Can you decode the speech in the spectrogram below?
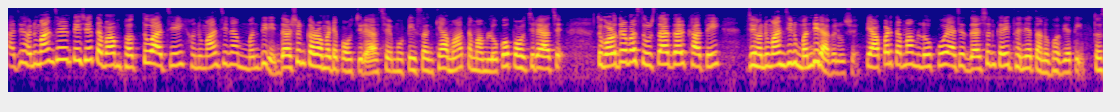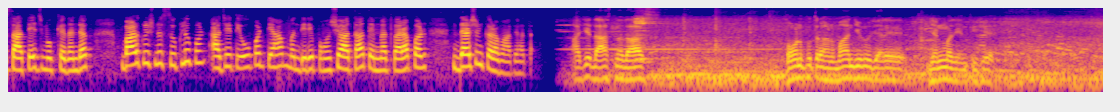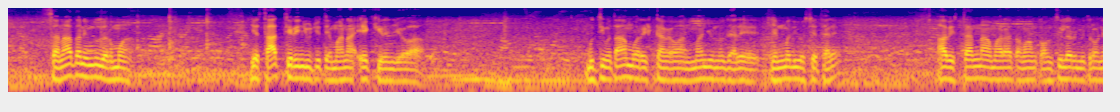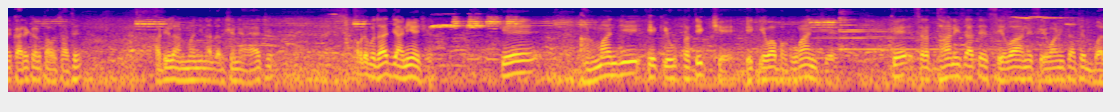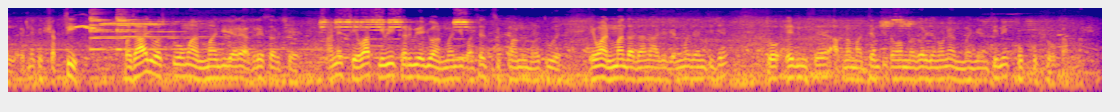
આજે હનુમાન જયંતિ છે, તમામ ભક્તો આજે હનુમાનજીના મંદિરે દર્શન કરવા માટે પહોંચી રહ્યા છે. મોટી સંખ્યામાં તમામ લોકો પહોંચી રહ્યા છે. તો વડોદરામાં સુરસાગર ખાતે જે હનુમાનજીનું મંદિર આવેલું છે, ત્યાં પણ તમામ લોકોએ આજે દર્શન કરી ધન્યતા અનુભવી હતી. તો સાથે જ મુખ્ય દંડક બાળકૃષ્ણ શુક્લ પણ આજે તેઓ પણ ત્યાં મંદિરે પહોંચ્યા હતા. તેમના દ્વારા પણ દર્શન કરવામાં આવ્યા હતા. આજે દાસના દાસ પવનપુત્ર હનુમાનજીનું જ્યારે જન્મજયંતિ છે, સનાતન હિન્દુ ધર્મ જે સાત ચિરંજીવ છે તેમાંના એક ચિરંજીવ બુદ્ધિમતામ વરિષ્ઠા એવા હનુમાનજીનો જ્યારે જન્મદિવસ છે ત્યારે આ વિસ્તારના અમારા તમામ કાઉન્સિલર મિત્રો અને કાર્યકર્તાઓ સાથે પાટીલા હનુમાનજીના દર્શને આવ્યા છે. આપણે બધા જ જાણીએ છીએ કે હનુમાનજી એક એવું પ્રતીક છે, એક એવા ભગવાન છે કે શ્રદ્ધાની સાથે સેવા અને સેવાની સાથે બલ, એટલે કે શક્તિ, બધા જ વસ્તુઓમાં હનુમાનજી જ્યારે અગ્રેસર છે, અને સેવા કેવી કરવી એ જો હનુમાનજી પાસે જ શીખવાનું મળતું હોય, એવા હનુમાન દાદાના આજે જન્મજયંતિ છે, તો એ દિવસે આપણા માધ્યમથી તમામ નગરજનોને હનુમાન જયંતિની ખૂબ ખૂબ શુભકામના.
